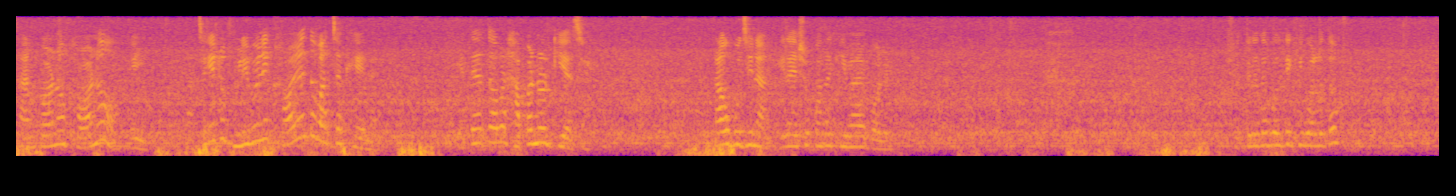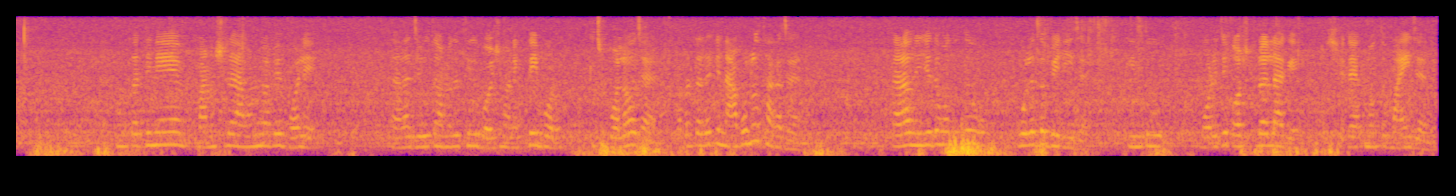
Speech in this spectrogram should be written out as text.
স্নান করানো, খাওয়ানো, এই। বাচ্চাকে একটু ভুলি ভুলি খাওয়ালে তো বাচ্চা খেয়ে নেয়। এতে তো আবার হাঁপানোর কী আছে? তাও বুঝি না, এরা এসব কথা কীভাবে বলে? সত্যি কথা বলতে কী বলো তো এখনকার দিনে মানুষরা এমনভাবে বলে, তারা যেহেতু আমাদের থেকে বয়সে অনেকটাই বড়, কিছু বলাও যায় না। আবার তাদেরকে না বলেও থাকা যায় না। তারাও নিজেদের মতো তো বলে তো বেরিয়ে যায়। কিন্তু পরে যে কষ্টটা লাগে, সেটা একমাত্র মাই জানে।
